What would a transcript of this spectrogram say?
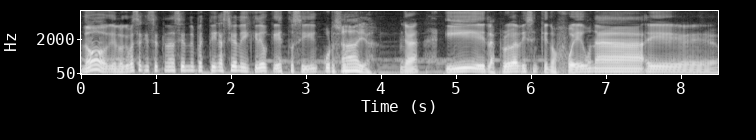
No, lo que pasa es que se están haciendo investigaciones y creo que esto sigue en curso. Ah, ya. ¿Ya? Y las pruebas dicen que no fue una eh,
